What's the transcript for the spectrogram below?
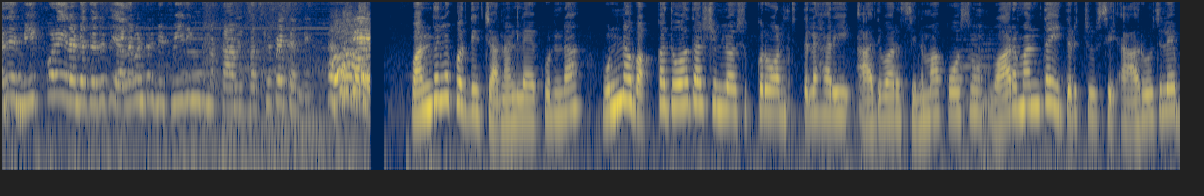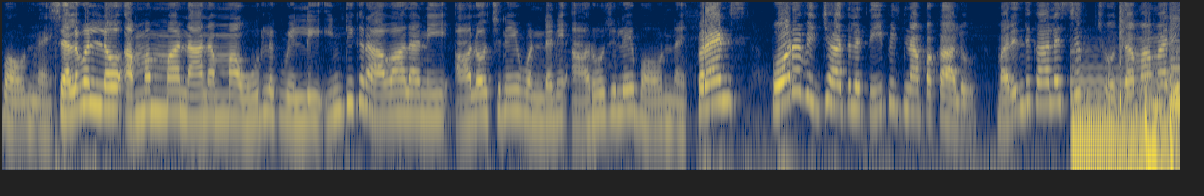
అదే మీకు కూడా ఈ రెండో తరగతి ఎలా ఉంటుంది మీ ఫీలింగ్ మా కామెంట్ బాక్స్లో పెట్టండి. వందల కొద్ది ఛానల్ లేకుండా ఉన్న ఒక్క దూరదర్శన్లో శుక్రవారం చిత్రహరి ఆదివారం సినిమా కోసం వారమంతా ఎదురు చూసి ఆ రోజులే బాగున్నాయి. సెలవుల్లో అమ్మమ్మ నానమ్మ ఊర్లకు వెళ్ళి ఇంటికి రావాలని ఆలోచనే ఉండని ఆ రోజులే బాగున్నాయి. ఫ్రెండ్స్ పూర్వ విద్యార్థుల తీపి జ్ఞాపకాలు. మరింత కాలస్యం చూద్దామా మరి?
